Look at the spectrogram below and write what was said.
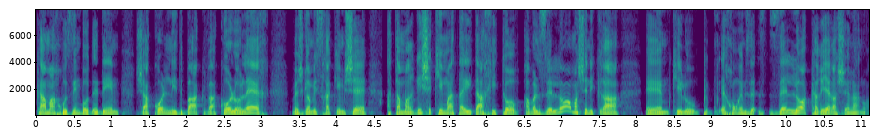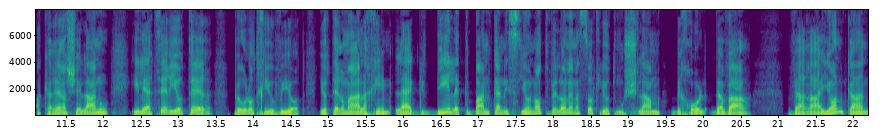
כמה אחוזים בודדים, שהכל נדבק והכל הולך, ויש גם משחקים שאתה מרגיש שכמעט היית הכי טוב, אבל זה לא מה שנקרא, אה, כאילו, איך אומרים, זה, זה לא הקריירה שלנו. הקריירה שלנו היא לייצר יותר פעולות חיוביות, יותר מהלכים, להגדיל את בנק הניסיונות ולא לנסות להיות מושלם בכל דבר. והרעיון כאן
